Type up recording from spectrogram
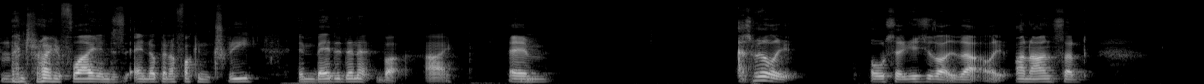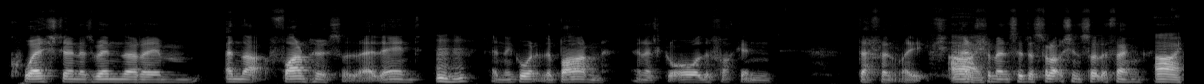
Hmm. and try and fly and just end up in a fucking tree embedded in it. But aye, um? As well, like also you like that like unanswered question is when they're um in that farmhouse at the, at the end mm-hmm. and they go into the barn and it's got all the fucking different like Aye. instruments of destruction sort of thing. aye.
